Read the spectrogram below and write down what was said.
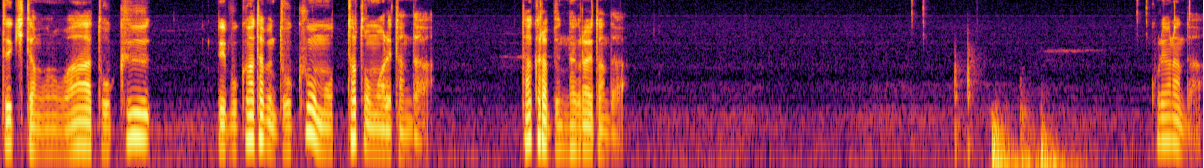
てきたものは毒。で僕は多分毒を持ったと思われたんだ。だからぶん殴られたんだ。これは何だ？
